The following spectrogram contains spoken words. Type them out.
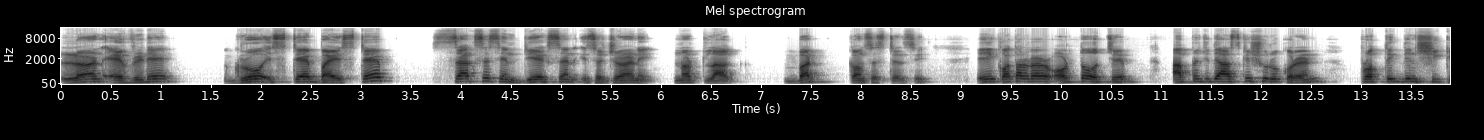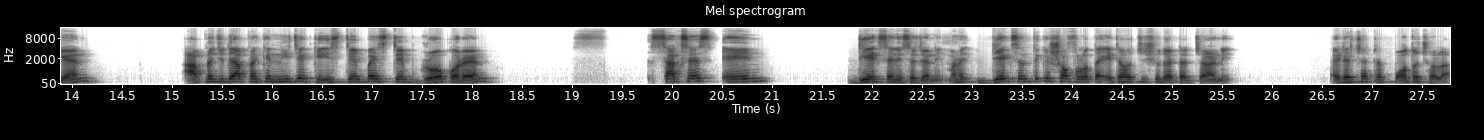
learn every day, grow step by step. Success in DXN is a journey, not luck, but consistency. এই কথাটার অর্থ হচ্ছে আপনি যদি আজকে শুরু করেন, প্রত্যেকদিন শিখেন, আপনি যদি আপনাকে নিজেকে স্টেপ বাই স্টেপ গ্রো করেন, success in DXN is a journey. মানে ডিএক্সএন থেকে সফলতা এটা হচ্ছে শুধু একটা জার্নি। এটা হচ্ছে একটা পথ চলা।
